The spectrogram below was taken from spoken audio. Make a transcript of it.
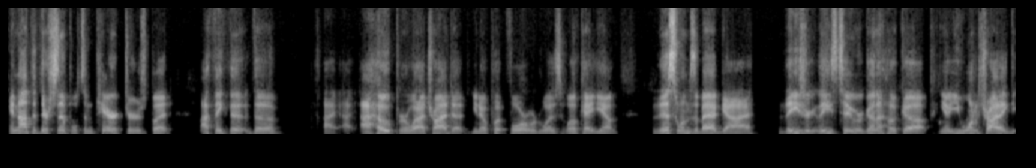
and not that they're simpleton characters, but I think the, the, I, I hope or what I tried to, you know, put forward was, well, okay, you know, this one's a bad guy. These are these two are to hook up. You know you want to try to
